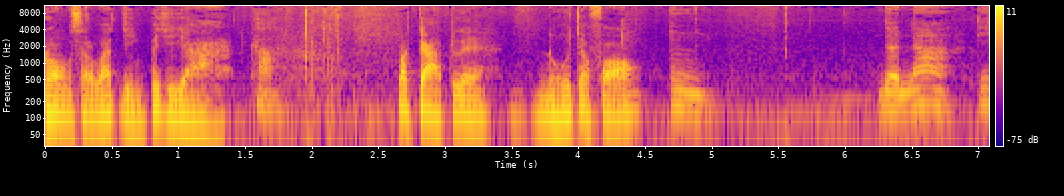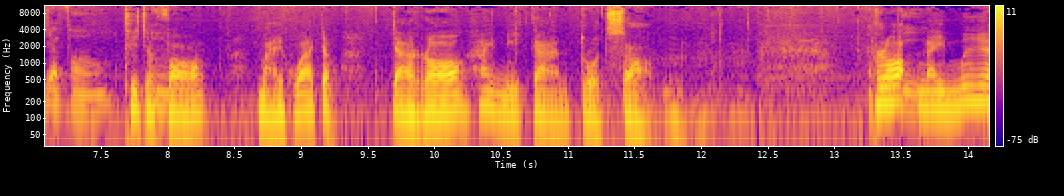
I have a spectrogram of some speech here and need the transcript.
รองสารวัตรหญิงพิชยาค่ะประกาศเลยหนูจะฟ้องอืมเดินหน้าที่จะฟ้อง ที่จะฟ้อง หมายความว่าจะจะร้องให้มีการตรวจสอบ เพราะในเมื่อ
